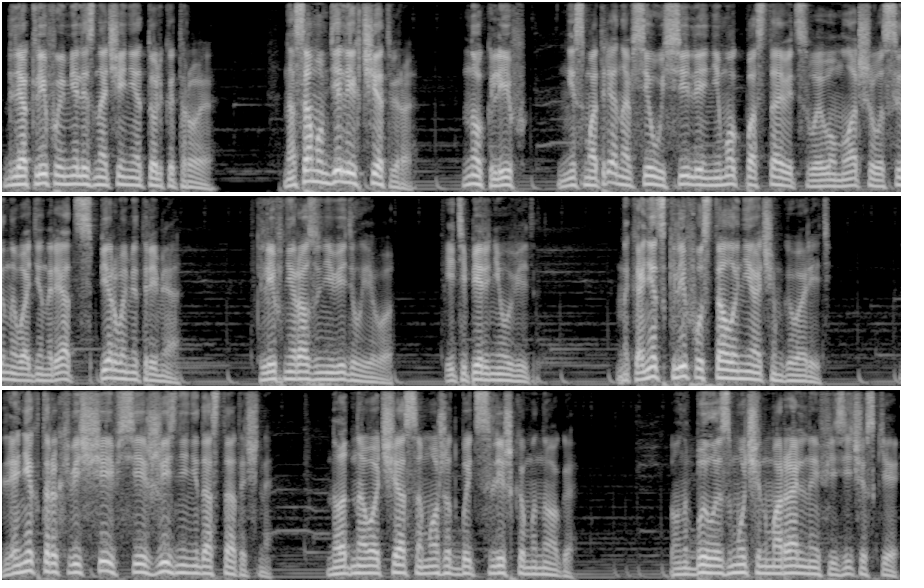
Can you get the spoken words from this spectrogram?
для Клиффа имели значение только трое. На самом деле их четверо, но Клифф, несмотря на все усилия, не мог поставить своего младшего сына в один ряд с первыми тремя. Клифф ни разу не видел его, и теперь не увидит. Наконец Клиффу стало не о чем говорить. Для некоторых вещей всей жизни недостаточно, но одного часа может быть слишком много. Он был измучен морально и физически,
